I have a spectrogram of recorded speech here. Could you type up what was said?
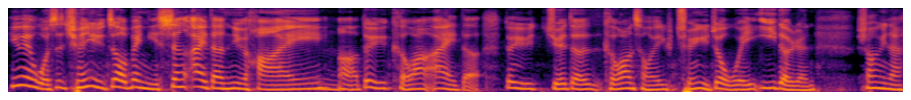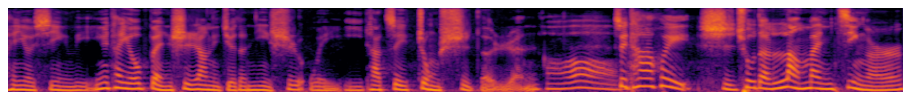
因为我是全宇宙被你深爱的女孩、嗯、啊，对于渴望爱的，对于觉得渴望成为全宇宙唯一的人。双鱼男很有吸引力，因为他有本事让你觉得你是唯一，他最重视的人哦，所以他会使出的浪漫劲儿，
